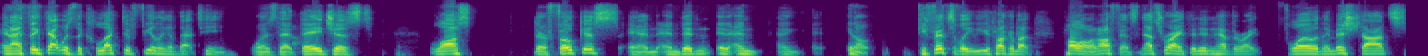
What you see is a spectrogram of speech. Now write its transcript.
and I think that was the collective feeling of that team was that they just lost their focus and and didn't and and, and you know defensively you're talking about Paolo on offense and that's right they didn't have the right flow and they missed shots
